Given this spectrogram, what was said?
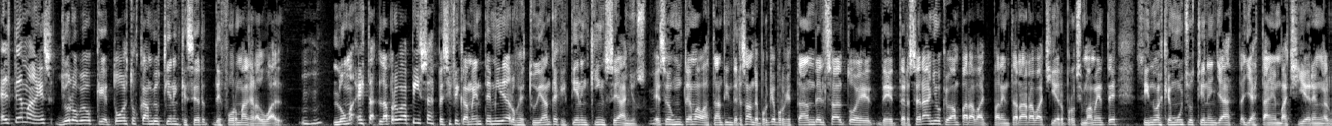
El tema es, yo lo veo que todos estos cambios tienen que ser de forma gradual. la prueba PISA específicamente mide a los estudiantes que tienen 15 años. Ese es un tema bastante interesante. ¿Por qué? Porque están del salto de, tercer año que van para, para entrar a bachiller próximamente. Si no es que muchos tienen ya, ya están en bachiller en el,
